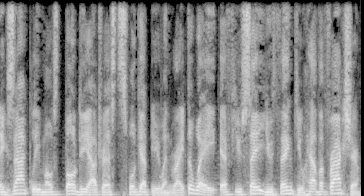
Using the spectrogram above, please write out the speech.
Exactly most podiatrists will get you in right away if you say you think you have a fracture.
